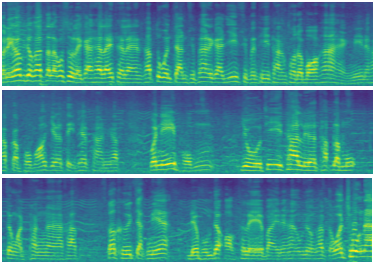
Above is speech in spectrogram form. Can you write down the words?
วัสดีครับผู้ชมครับต้อนรับเข้าสู่รายการไฮไลท์ไทยแลนด์ครับทุกวันจันทร์ 15นาฬิกา20นาทีทางทรบ 5 แห่งนี้นะครับ กับผมออกกิรติเทพทันครับ วันนี้ผมอยู่ที่ท่าเรือทับละมุจังหวัดพังงาครับ ก็คือจากเนี้ยเดี๋ยวผมจะออกทะเลไปนะฮะคุณผู้ชมครับ แต่ว่าช่วงหน้า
